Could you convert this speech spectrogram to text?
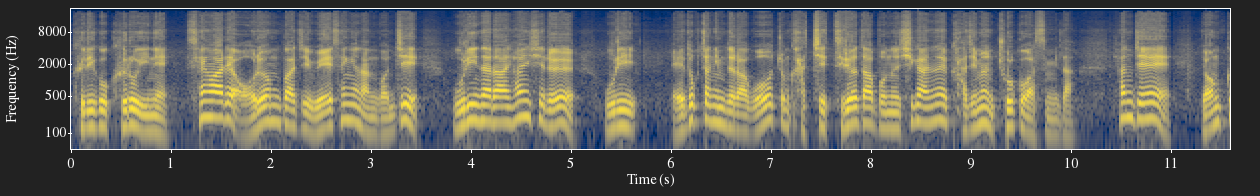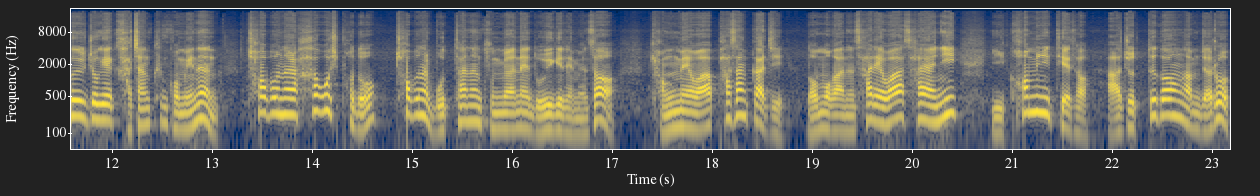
그리고 그로 인해 생활의 어려움까지 왜 생겨난 건지 우리나라 현실을 우리 애독자님들하고 좀 같이 들여다보는 시간을 가지면 좋을 것 같습니다. 현재 영끌족의 가장 큰 고민은 처분을 하고 싶어도 처분을 못하는 국면에 놓이게 되면서 경매와 파산까지 넘어가는 사례와 사연이 이 커뮤니티에서 아주 뜨거운 감자로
